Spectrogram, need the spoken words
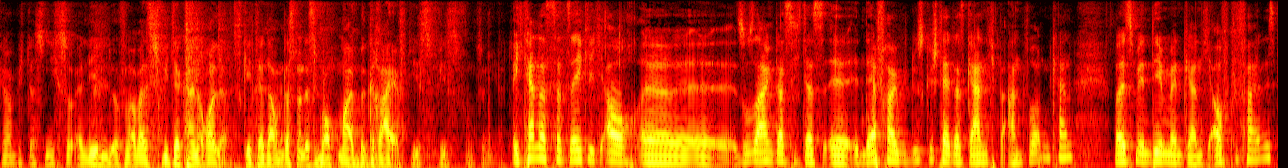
habe ich das nicht so erleben dürfen, aber es spielt ja keine Rolle. Es geht ja darum, dass man das überhaupt mal begreift, wie es, funktioniert. Ich kann das tatsächlich auch äh, äh so sagen, dass ich das äh, in der Frage, wie du es gestellt hast, gar nicht beantworten kann, weil es mir in dem Moment gar nicht aufgefallen ist.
